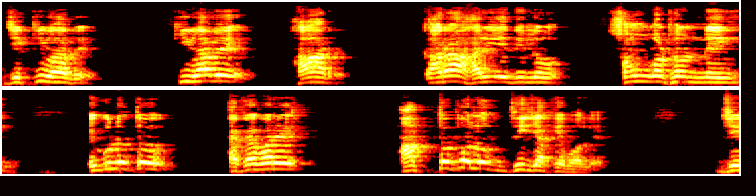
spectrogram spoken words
যে কীভাবে কীভাবে হার, কারা হারিয়ে দিল, সংগঠন নেই, এগুলো তো একেবারে আত্মোপলব্ধি যাকে বলে যে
